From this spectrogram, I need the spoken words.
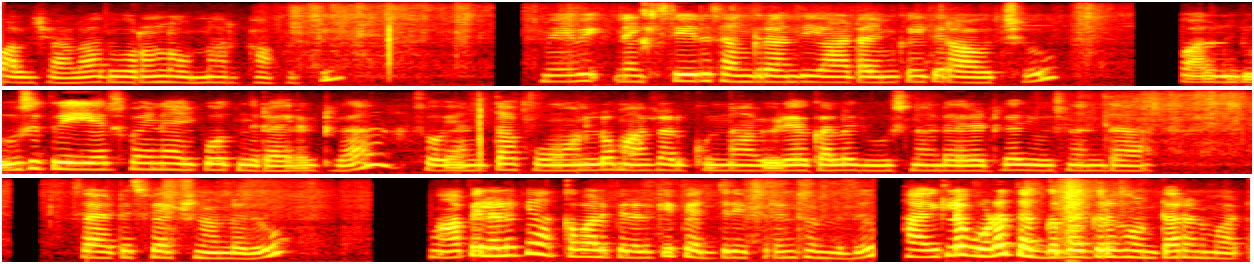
వాళ్ళు చాలా దూరంలో ఉన్నారు కాబట్టి. మేబీ నెక్స్ట్ ఇయర్ సంక్రాంతి ఆ టైంకి అయితే రావచ్చు. వాళ్ళని చూసి త్రీ ఇయర్స్ పైన అయిపోతుంది డైరెక్ట్గా సో ఎంత ఫోన్లో మాట్లాడుకున్నా వీడియో కాల్లో చూసినా డైరెక్ట్గా చూసినంత సాటిస్ఫాక్షన్ ఉండదు. మా పిల్లలకి అక్క వాళ్ళ పిల్లలకి పెద్ద డిఫరెన్స్ ఉండదు. హైట్లో కూడా దగ్గర దగ్గరగా ఉంటారనమాట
